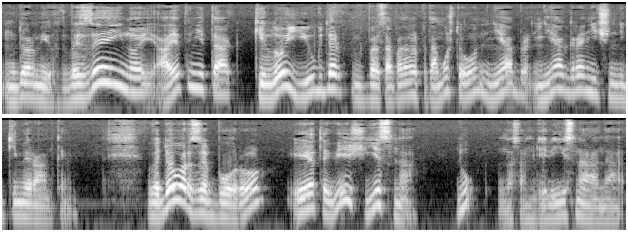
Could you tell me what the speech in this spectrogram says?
Дормих везейной, а это не так. Кило югдар, потому, потому что он не, не ограничен никакими рамками. Ведовар за бору, и эта вещь ясна. На самом деле ясна она,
